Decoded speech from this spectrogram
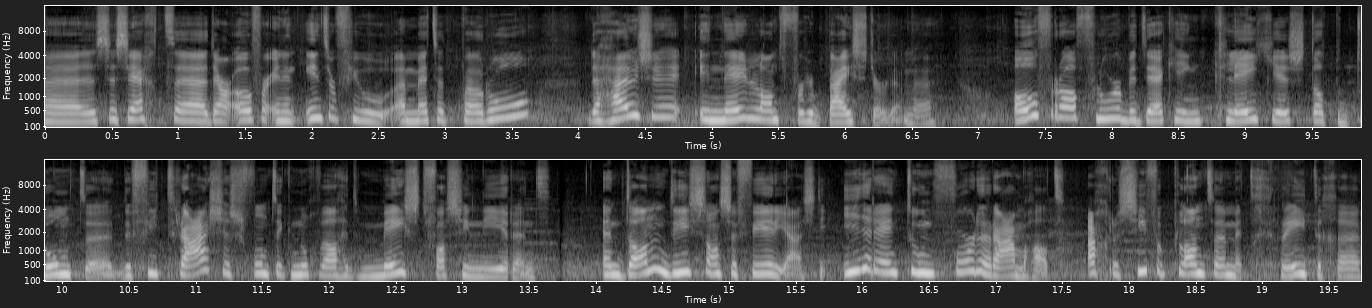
Eh, ze zegt eh, daarover in een interview eh, met het Parool... De huizen in Nederland verbijsterden me. Overal vloerbedekking, kleedjes, dat bedompte. De vitrages vond ik nog wel het meest fascinerend. En dan die Sanseveria's, die iedereen toen voor de ramen had. Agressieve planten met gretige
